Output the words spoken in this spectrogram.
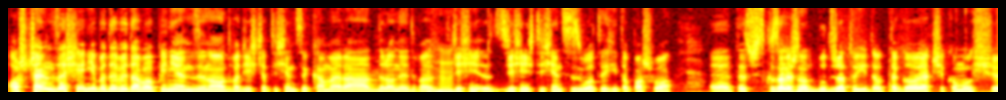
oszczędzę się, nie będę wydawał pieniędzy. No 20 tysięcy kamera, drony, mhm. 10, 10 tysięcy złotych i to poszło. E, to jest wszystko zależne od budżetu i od tego, jak się komuś e,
